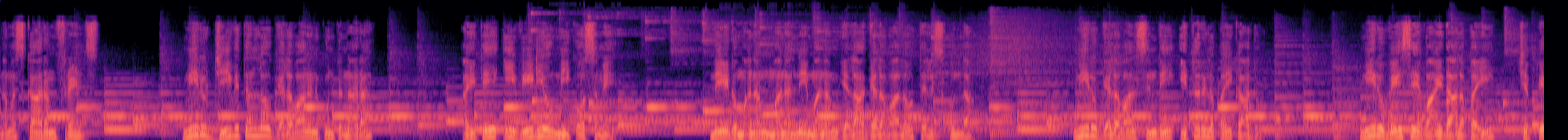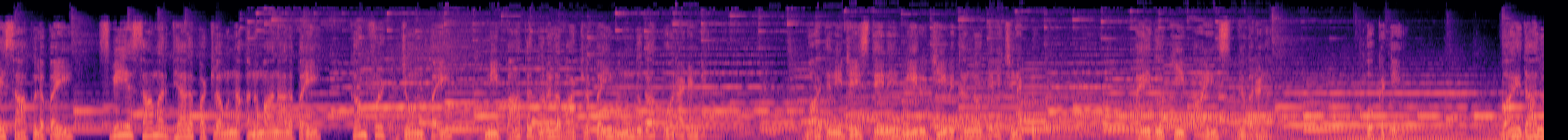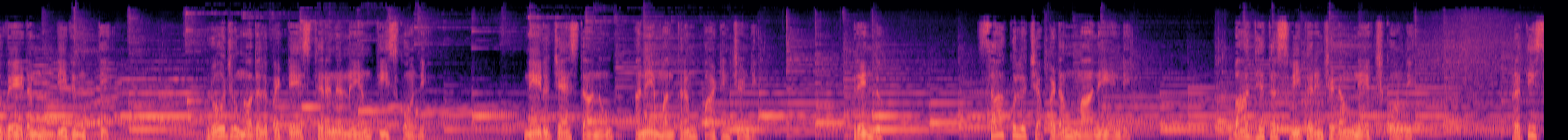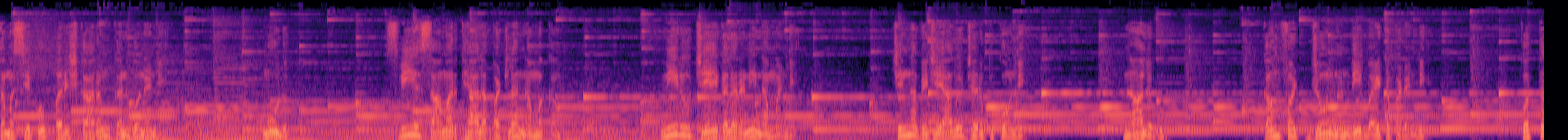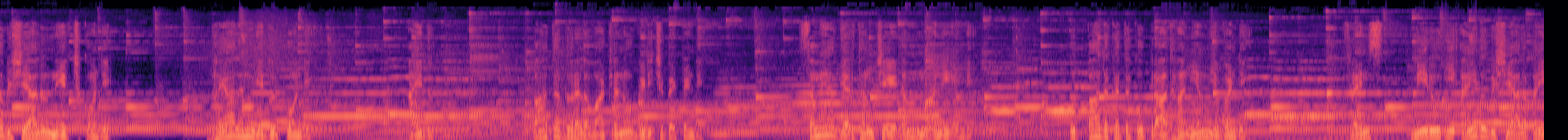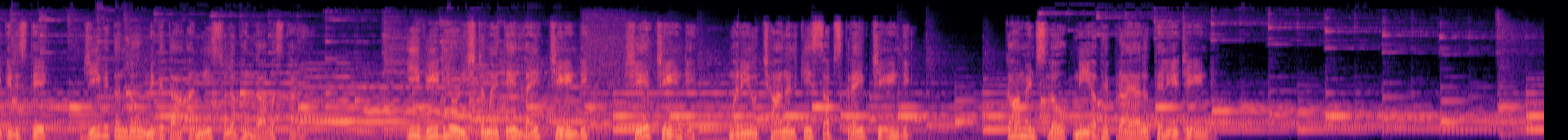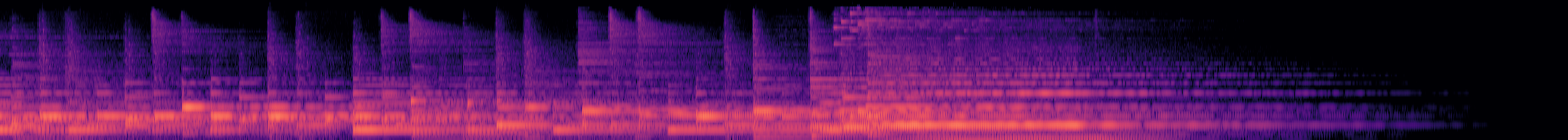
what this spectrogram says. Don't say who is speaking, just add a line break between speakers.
నమస్కారం ఫ్రెండ్స్. మీరు జీవితంలో గెలవాలనుకుంటున్నారా? అయితే ఈ వీడియో మీకోసమే నేడు మనం మనల్ని మనం ఎలా గెలవాలో తెలుసుకుందాం. మీరు గెలవాల్సింది ఇతరులపై కాదు. మీరు వేసే వాయిదాలపై చెప్పే సాకులపై స్వీయ సామర్థ్యాల పట్ల ఉన్న అనుమానాలపై కంఫర్ట్ జోన్పై మీ పాత దురలవాట్లపై ముందుగా పోరాడండి. వాటిని జయిస్తేనే మీరు జీవితంలో గెలిచినట్టు. ఐదు కీ పాయింట్స్ వివరణ. ఒకటి వాయిదాలు వేయడం నుండి విముక్తి. రోజు మొదలుపెట్టే స్థిర నిర్ణయం తీసుకోండి. నేడు చేస్తాను అనే మంత్రం పాటించండి. రెండు. సాకులు చెప్పడం మానేయండి. బాధ్యత స్వీకరించడం నేర్చుకోండి. ప్రతి సమస్యకు పరిష్కారం కనుగొనండి. మూడు. స్వీయ సామర్థ్యాల పట్ల నమ్మకం. మీరు చేయగలరని నమ్మండి. చిన్న విజయాలు జరుపుకోండి. నాలుగు. కంఫర్ట్ జోన్ నుండి బయటపడండి. కొత్త విషయాలు నేర్చుకోండి. భయాలను ఎదుర్కోండి. ఐదు. పాత దురలవాట్లను విడిచిపెట్టండి. సమయ వ్యర్థం చేయడం మానేయండి. ఉత్పాదకతకు ప్రాధాన్యం ఇవ్వండి. ఫ్రెండ్స్ మీరు ఈ ఐదు విషయాలపై గెలిస్తే జీవితంలో మిగతా అన్నీ సులభంగా వస్తాయి. ఈ వీడియో ఇష్టమైతే లైక్ చేయండి షేర్ చేయండి మరియు ఛానల్కి సబ్స్క్రైబ్ చేయండి. కామెంట్స్లో మీ అభిప్రాయాలు తెలియజేయండి.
